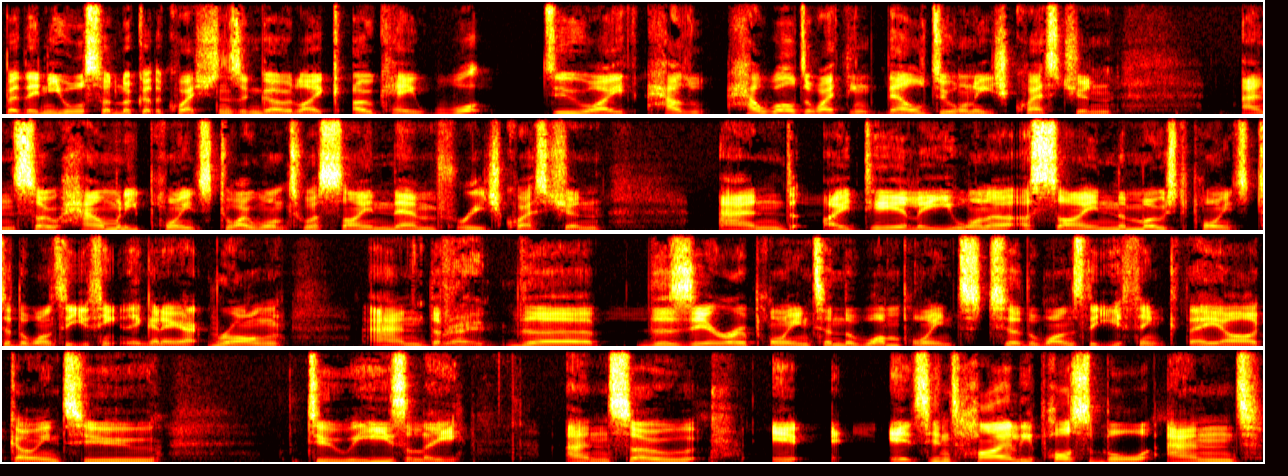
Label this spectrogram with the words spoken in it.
but then you also look at the questions and go like, okay, what do I how how well do I think they'll do on each question? And so how many points do I want to assign them for each question? And ideally you want to assign the most points to the ones that you think they're going to get wrong and the Right. the the 0 point and the 1 point to the ones that you think they are going to do easily, and so it it's entirely possible and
